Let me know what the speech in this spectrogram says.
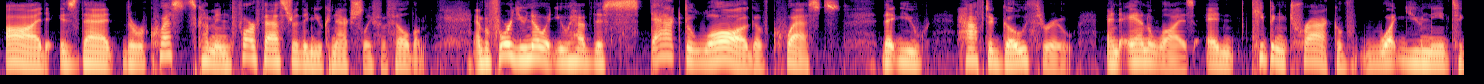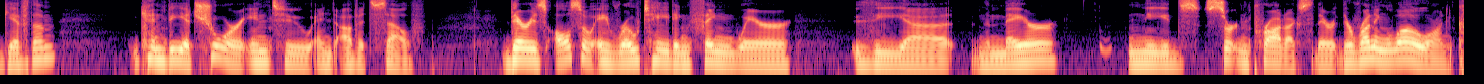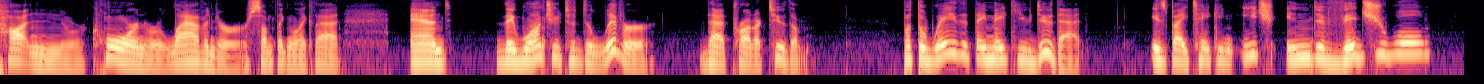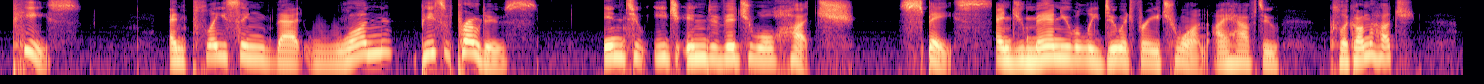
odd is that the requests come in far faster than you can actually fulfill them. And before you know it, you have this stacked log of quests that you have to go through and analyze, and keeping track of what you need to give them can be a chore into and of itself. There is also a rotating thing where the uh, the mayor needs certain products. They're they're running low on cotton or corn or lavender or something like that, and they want you to deliver that product to them. But the way that they make you do that is by taking each individual piece and placing that one piece of produce into each individual hutch space and you manually do it for each one. I have to click on the hutch.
